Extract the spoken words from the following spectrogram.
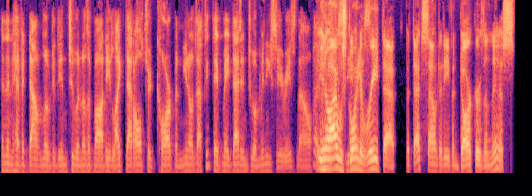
and then have it downloaded into another body like that altered carbon? You know, I think they've made that into a mini series now. You know, I was series. going to read that, but that sounded even darker than this.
